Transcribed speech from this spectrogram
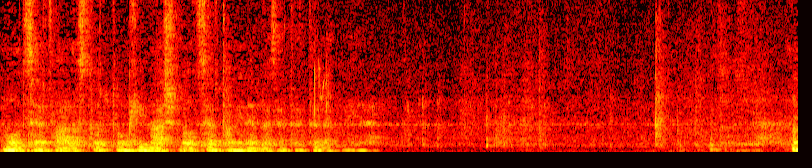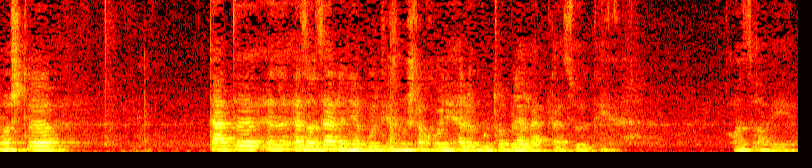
módszert választottunk, hibás módszert, ami nem vezetett eredményre. Most tehát ez az előnye a buddhizmusnak, hogy előbb-utóbb lelepleződik az, ami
